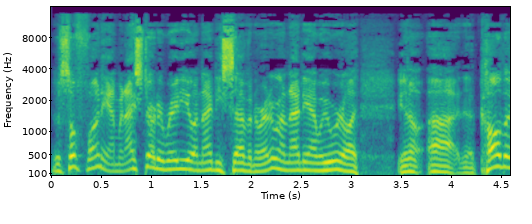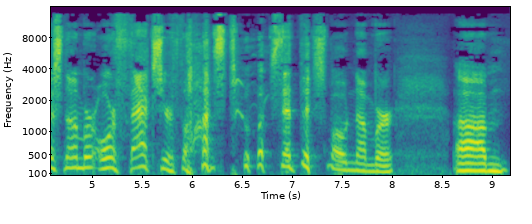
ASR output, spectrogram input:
It was so funny. I mean, I started radio in 97, right around 99. We were like, you know, uh, call this number or fax your thoughts to us at this phone number. Um,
